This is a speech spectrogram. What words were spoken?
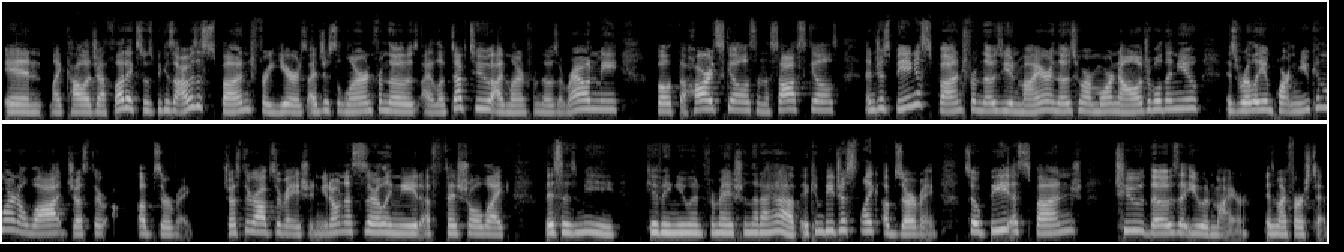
in like college athletics was because I was a sponge for years. I just learned from those I looked up to, I learned from those around me, both the hard skills and the soft skills. And just being a sponge from those you admire and those who are more knowledgeable than you is really important. You can learn a lot just through observing, just through observation. You don't necessarily need official, like, this is me giving you information that I have. It can be just like observing. So be a sponge to those that you admire, is my first tip.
